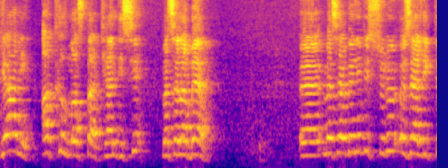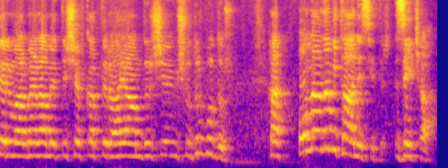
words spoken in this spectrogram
Yani akıl mastar kendisi. Mesela ben. Ee, mesela benim bir sürü özelliklerim var. Merhametli, şefkatli, hayamdır, şey, şudur, budur. Ha, onlardan bir tanesidir. Zeka.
